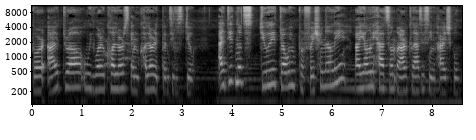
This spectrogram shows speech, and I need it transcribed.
but I draw with watercolors and colored pencils too. I did not study drawing professionally, I only had some art classes in high school,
